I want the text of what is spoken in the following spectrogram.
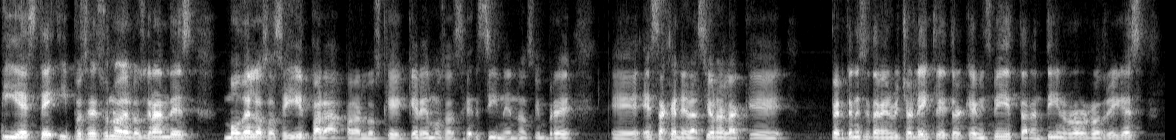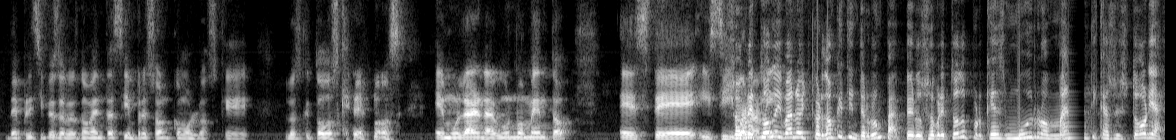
Y, este, y pues es uno de los grandes modelos a seguir para, para los que queremos hacer cine, ¿no? Siempre eh, esa generación a la que pertenece también Richard Linklater, Kevin Smith, Tarantino, Robert Rodríguez, de principios de los 90 siempre son como los que, los que todos queremos emular en algún momento. Este, y sí, sobre todo, Ivanovich, perdón que te interrumpa, pero sobre todo porque es muy romántica su historia.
